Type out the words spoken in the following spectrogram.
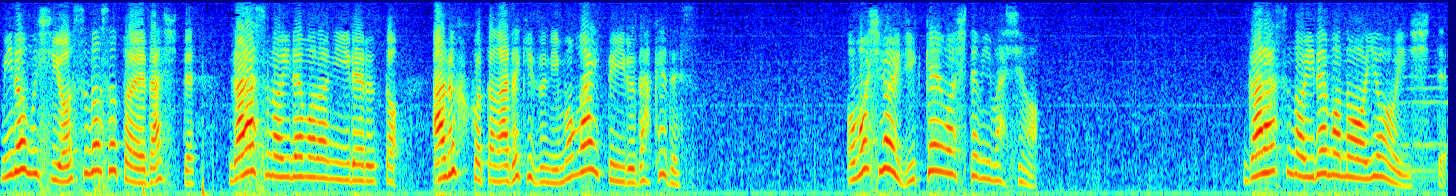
ミノムシを巣の外へ出してガラスの入れ物に入れると歩くことができずにもがいているだけです。面白い実験をしてみましょう。ガラスの入れ物を用意して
